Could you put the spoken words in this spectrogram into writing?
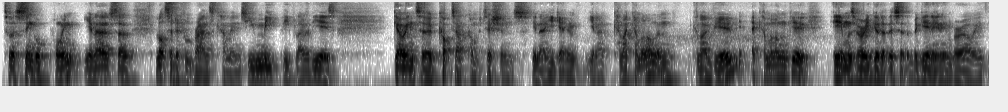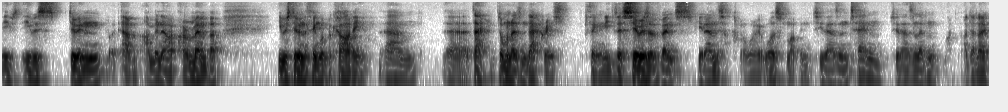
to a single point. You know, so lots of different brands come in. So you meet people over the years. Going to cocktail competitions, you know, you get him. You know, can I come along and can I view? Yeah, come along and view. Ian was very good at this at the beginning in Barrow. He, he, was- he was doing. Um, I mean, I, I remember he was doing a thing with Bacardi, um, uh, Dominoes and Daiquiris thing, and he did a series of events. You know, and this, I can't remember where it was. Might have been 2010, 2011. I don't know.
